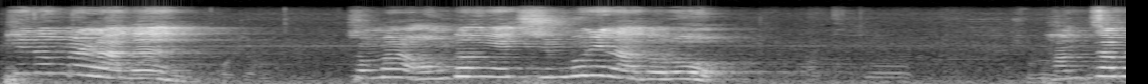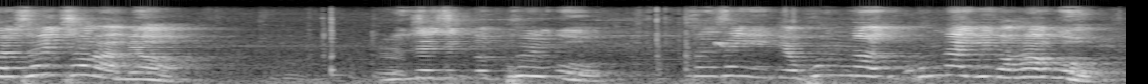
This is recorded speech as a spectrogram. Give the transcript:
피눈물 나는 정말 엉덩이에 진물이 나도록 밤잠을 설쳐가며 문제집도 풀고 선생님께 혼나, 혼나기도 하고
